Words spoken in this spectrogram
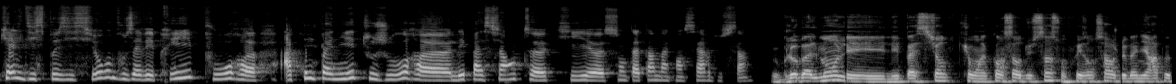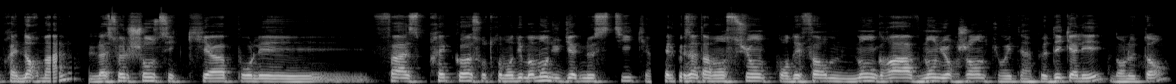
Quelles dispositions vous avez prises pour euh, accompagner toujours euh, les patientes euh, qui sont atteintes d'un cancer du sein? Globalement, les, les, patientes qui ont un cancer du sein sont prises en charge de manière à peu près normale. La seule chose, c'est qu'il y a pour les phases précoces, autrement dit au moment du diagnostic, quelques interventions pour des formes non graves, non urgentes qui ont été un peu décalées dans le temps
